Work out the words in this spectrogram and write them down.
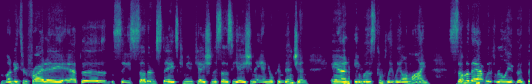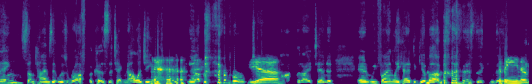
monday through friday at the see southern states communication association annual convention and it was completely online some of that was really a good thing. Sometimes it was rough because the technology was up for yeah. that I attended. And we finally had to give up. the, the, the bane of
